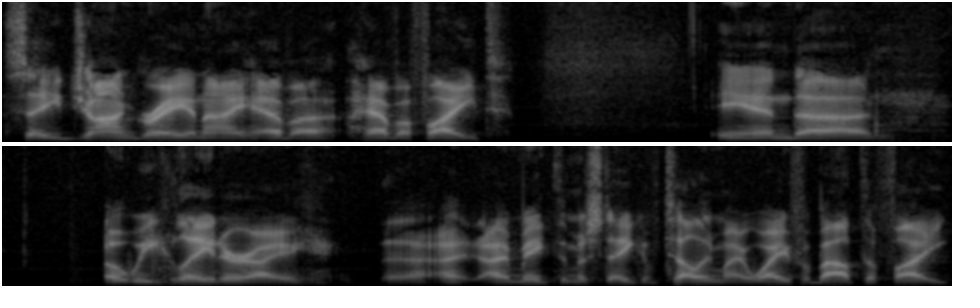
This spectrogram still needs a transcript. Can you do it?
say, John Gray and I have a, have a fight, and uh, a week later, I, I, I make the mistake of telling my wife about the fight,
